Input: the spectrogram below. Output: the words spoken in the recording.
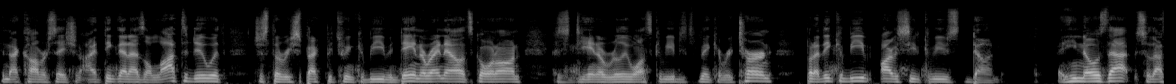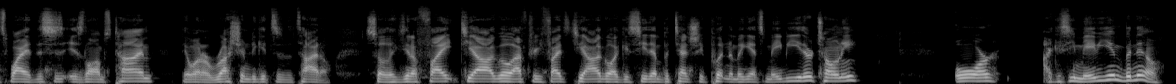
in that conversation. I think that has a lot to do with just the respect between Khabib and Dana right now that's going on because Dana really wants Khabib to make a return. But I think Khabib, obviously, Khabib's done. And he knows that. So that's why this is Islam's time. They want to rush him to get to the title. So he's going to fight Thiago. After he fights Thiago, I can see them potentially putting him against maybe either Tony or I can see maybe in Beneil.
